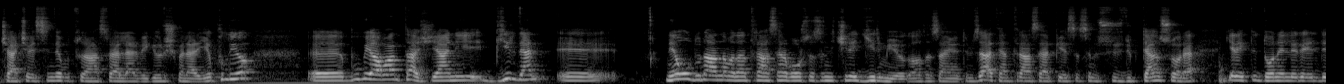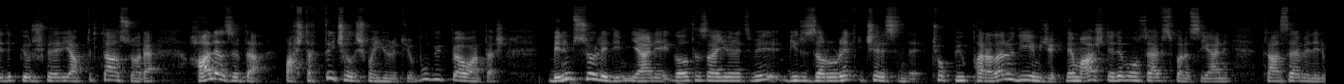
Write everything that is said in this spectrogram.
çerçevesinde bu transferler ve görüşmeler yapılıyor. E, bu bir avantaj. Yani birden e, ne olduğunu anlamadan transfer borsasının içine girmiyor Galatasaray yönetimi. Zaten transfer piyasasını süzdükten sonra gerekli doneleri elde edip görüşmeleri yaptıktan sonra hali hazırda başlattığı çalışmayı yürütüyor. Bu büyük bir avantaj. Benim söylediğim yani Galatasaray yönetimi bir zaruret içerisinde çok büyük paralar ödeyemeyecek. Ne maaş ne de bonservis parası yani transfer bedeli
